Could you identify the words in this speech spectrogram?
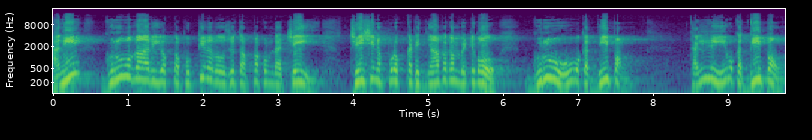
అని గురువు గారి యొక్క పుట్టినరోజు తప్పకుండా చేయి. చేసినప్పుడు ఒక్కటి జ్ఞాపకం పెట్టుకో. గురువు ఒక దీపం తల్లి ఒక దీపం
